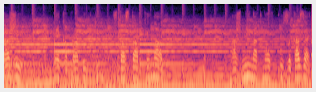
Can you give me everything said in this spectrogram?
Закажи экопродукты с доставкой на дом. Нажми на кнопку «Заказать».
